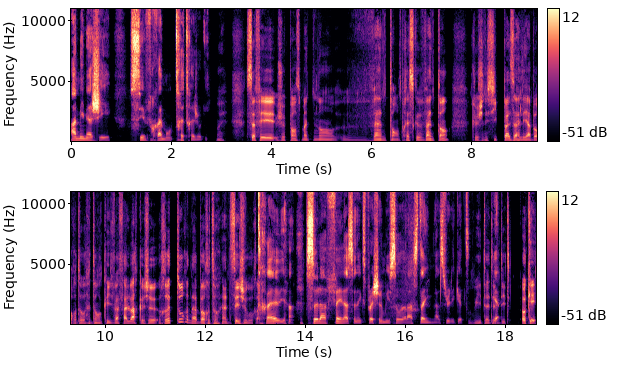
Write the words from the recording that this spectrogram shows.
aménagées. C'est vraiment très très joli. Ouais. Ça fait, je pense maintenant 20 ans, presque 20 ans que je ne suis pas allé à Bordeaux. Donc, il va falloir que je retourne à Bordeaux un de ces jours. Très bien. Cela fait. That's an expression we saw the last time. That's really good. We did yeah. indeed. Okay,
